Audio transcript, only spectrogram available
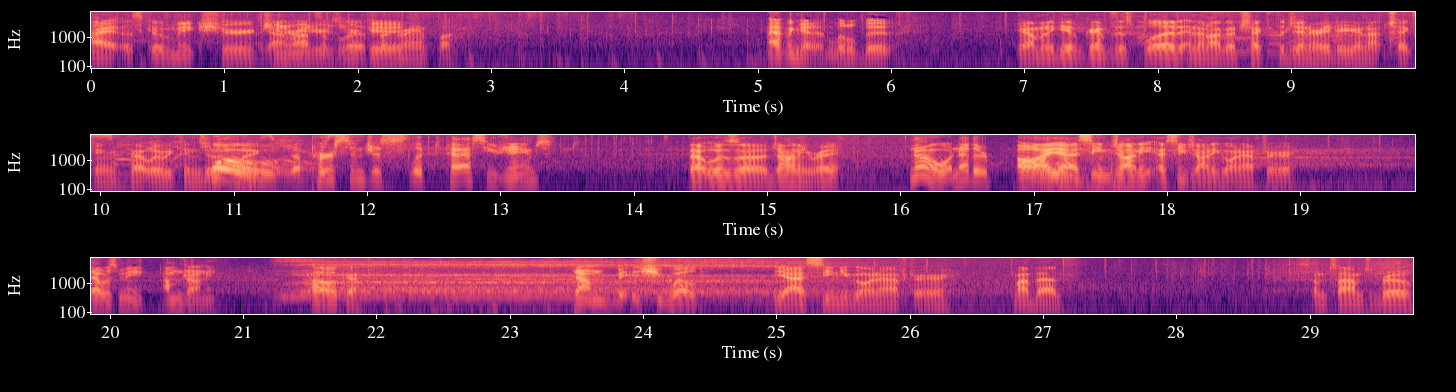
Alright, let's go make sure I got lots generators of are blood for good. Grandpa. I haven't got a little bit. Here, I'm gonna give Grandpa this blood, and then I'll go check the generator you're not checking. That way we can do it quick. Whoa! A person just slipped past you, James. That was uh, Johnny, right? No, another. Oh, a yeah, I woman. seen Johnny. I see Johnny going after her. That was me. I'm Johnny. Oh, okay. Down. She weld? Yeah, I seen you going after her. My bad. Sometimes, bro,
